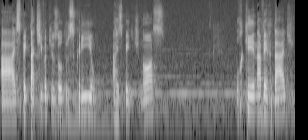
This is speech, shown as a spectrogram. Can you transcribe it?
a expectativa que os outros criam a respeito de nós, porque na verdade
